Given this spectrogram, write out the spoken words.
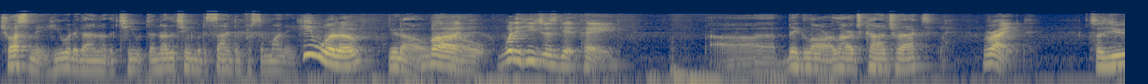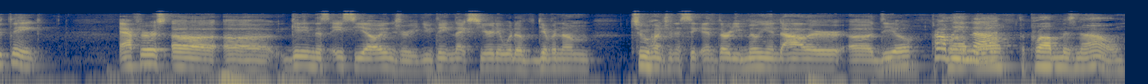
Trust me, he would have got another team. Another team would have signed him for some money. He would have, You know, but so, what did he just get paid? uh, big, lar- large contract. Right. So you think after uh, uh, getting this ACL injury, do you think next year they would have given him two hundred and thirty million dollar uh, deal? Probably Prob- not. well, the problem is now,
